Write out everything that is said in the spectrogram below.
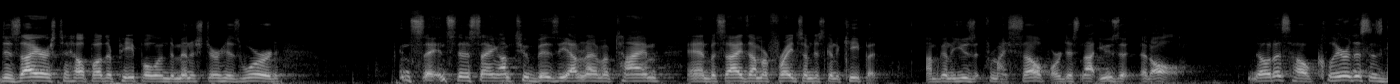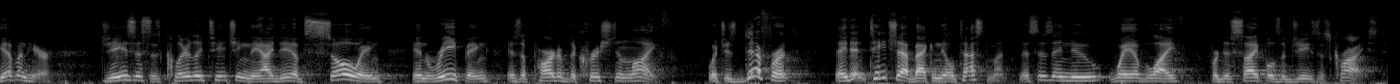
desires to help other people and to minister His word. And say, instead of saying, I'm too busy, I don't have enough time, and besides, I'm afraid, so I'm just going to keep it. I'm going to use it for myself or just not use it at all. Notice how clear this is given here. Jesus is clearly teaching the idea of sowing and reaping is a part of the Christian life, which is different they didn't teach that back in the Old Testament. This is a new way of life for disciples of Jesus Christ.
